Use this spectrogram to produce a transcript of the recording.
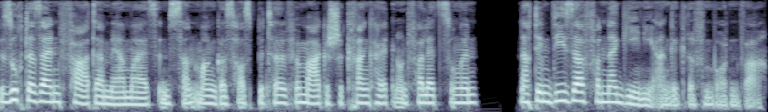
besucht er seinen Vater mehrmals im St. Mungo's Hospital für magische Krankheiten und Verletzungen, nachdem dieser von Nagini angegriffen worden war.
